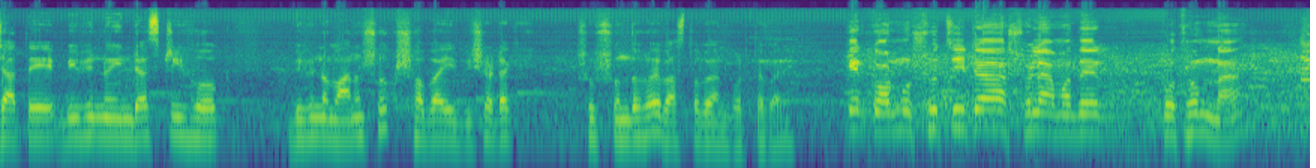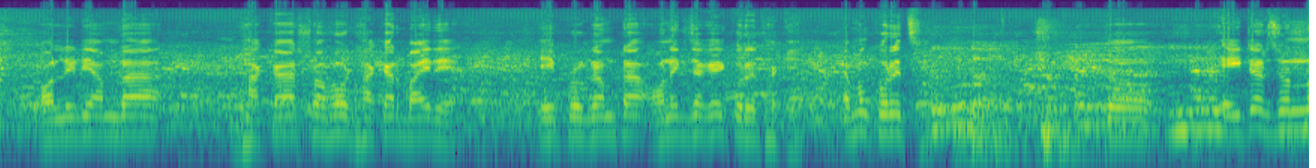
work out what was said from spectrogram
যাতে বিভিন্ন ইন্ডাস্ট্রি হোক, বিভিন্ন মানুষ হোক, সবাই বিষয়টাকে খুব সুন্দরভাবে বাস্তবায়ন করতে পারে। এর কর্মসূচিটা আসলে আমাদের প্রথম না। অলরেডি আমরা ঢাকা সহ ঢাকার বাইরে এই প্রোগ্রামটা অনেক জায়গায় করে থাকি এবং করেছি। তো এইটার জন্য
